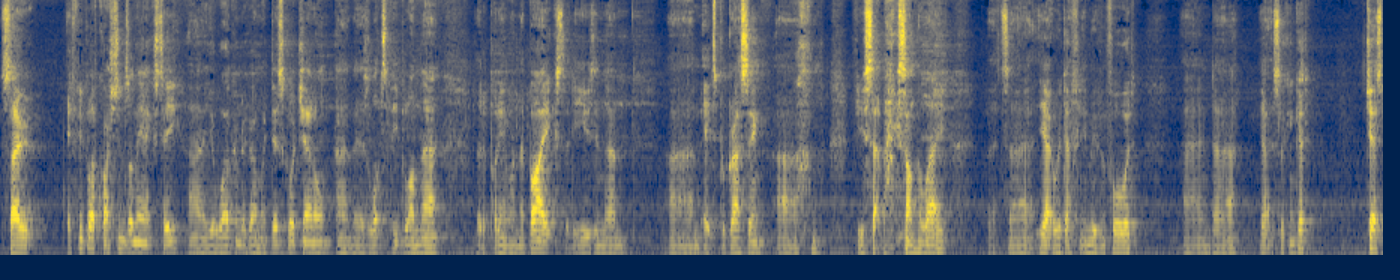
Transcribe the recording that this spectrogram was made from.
So if people have questions on the NXT, uh, you're welcome to go on my Discord channel, and there's lots of people on there that are putting them on their bikes, that are using them. Um, it's progressing. Uh, a few setbacks on the way, but uh, yeah, we're definitely moving forward, and uh, yeah, it's looking good. Cheers.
